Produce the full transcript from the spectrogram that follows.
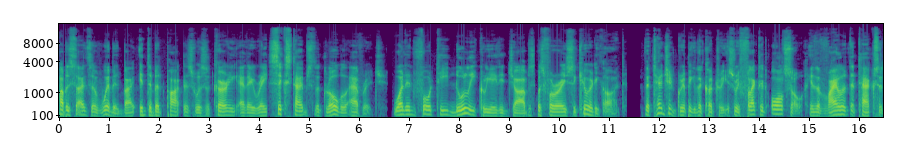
Homicides of women by intimate partners was occurring at a rate six times the global average. One in fourteen newly created jobs was for a security guard. The tension gripping the country is reflected also in the violent attacks and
